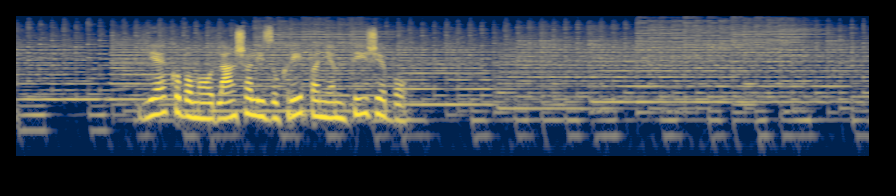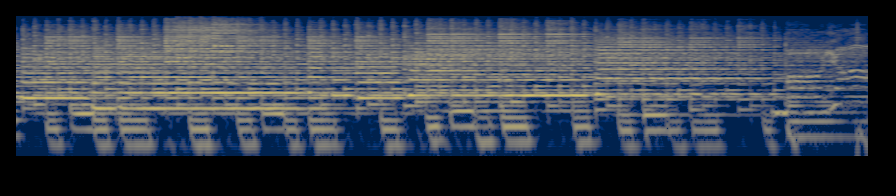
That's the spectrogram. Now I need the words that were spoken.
Dlje, ko bomo odlašali z ukrepanjem, težje bo.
